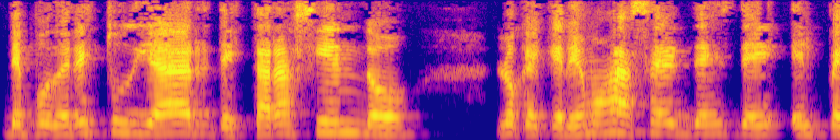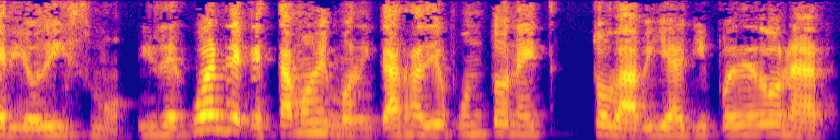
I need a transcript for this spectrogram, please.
de poder estudiar, de estar haciendo lo que queremos hacer desde el periodismo. Y recuerde que estamos en bonitasradio.net, todavía allí puede donar.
